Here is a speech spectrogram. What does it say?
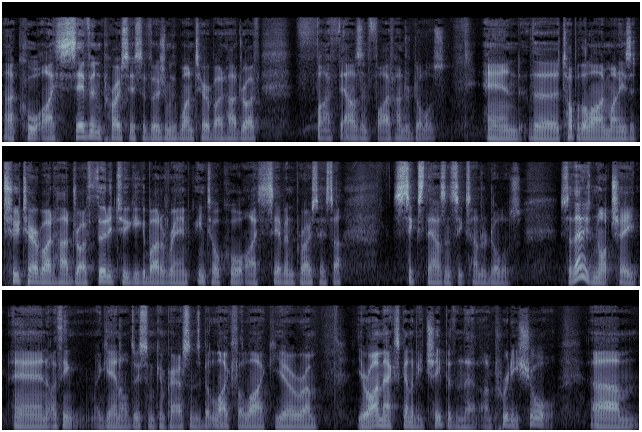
uh, Core i7 processor version with 1 terabyte hard drive, $5,500. And the top of the line one is a 2 terabyte hard drive, 32 gigabyte of RAM, Intel Core i7 processor, $6,600. So that is not cheap. And I think, again, I'll do some comparisons, but like for like, your, um, your iMac's going to be cheaper than that, I'm pretty sure. Um,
